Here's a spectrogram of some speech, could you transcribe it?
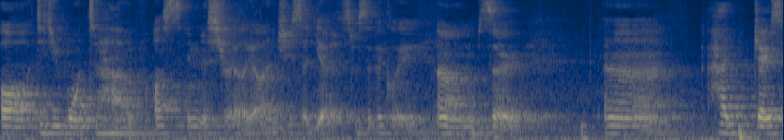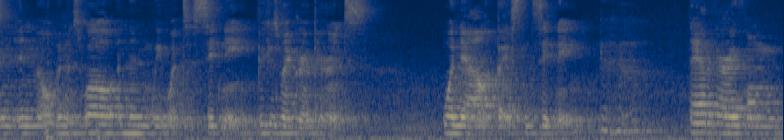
"Oh, did you want to have us in Australia?" And she said, "Yeah, specifically." Um, so uh, had Jason in Melbourne as well, and then we went to Sydney because my grandparents were now based in Sydney. hmm They had a very long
